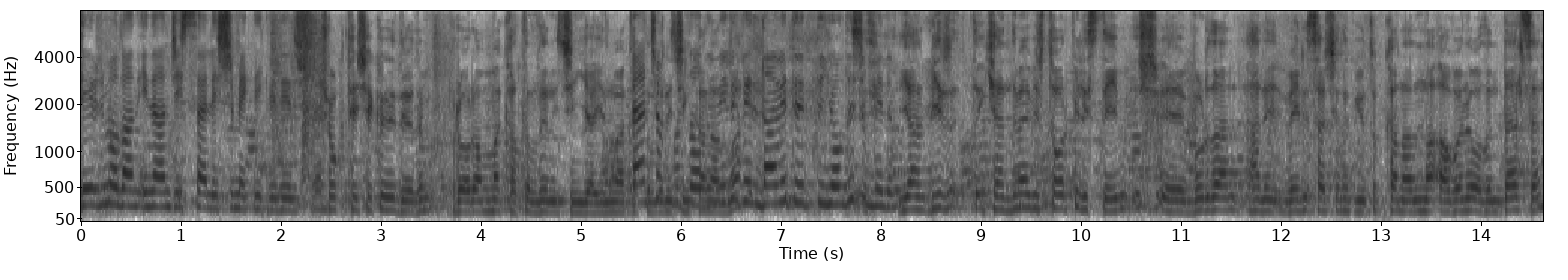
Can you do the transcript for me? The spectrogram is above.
devrimi olan inancı içselleştirmekle ilgili diye düşünüyorum. Çok teşekkür ediyorum programıma katıldığın için, yayınıma ben çok katıldığın için mutlu oldum. kanalıma. Beni, beni davet ettin yoldaşım benim. Yani bir kendime bir torpil isteyeyim. Ş- e, Buradan hani Veli Saçılık YouTube kanalına abone olun dersen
